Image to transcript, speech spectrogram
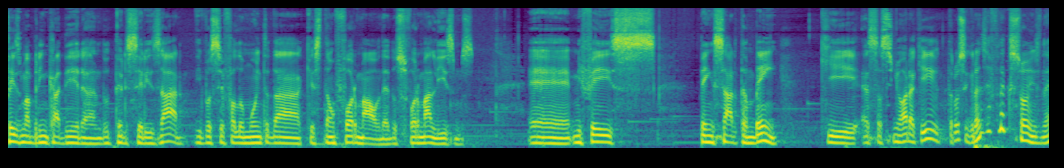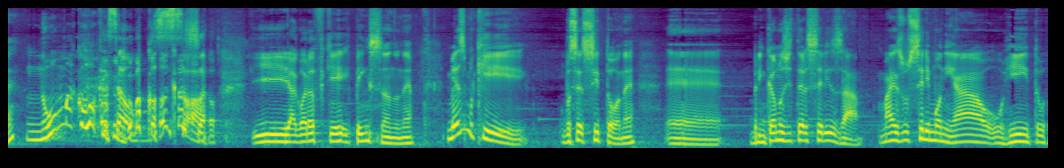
fez uma brincadeira do terceirizar e você falou muito da questão formal, né, dos formalismos. É, me fez pensar também que essa senhora aqui trouxe grandes reflexões, né? Numa colocação. Numa colocação. Só. E agora eu fiquei pensando, né? Mesmo que você citou, né? É, brincamos de terceirizar, mas o cerimonial, o rito,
